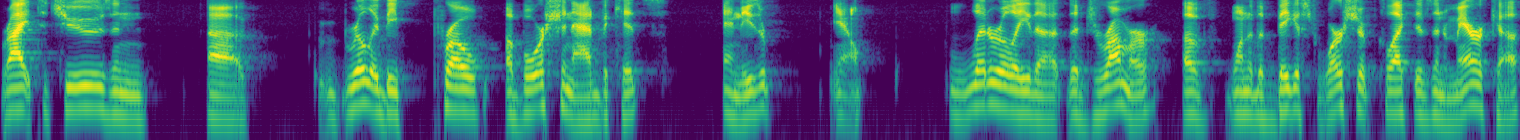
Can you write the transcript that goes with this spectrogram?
right to choose and uh, really be pro abortion advocates. And these are, you know, literally the, the drummer of one of the biggest worship collectives in America,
